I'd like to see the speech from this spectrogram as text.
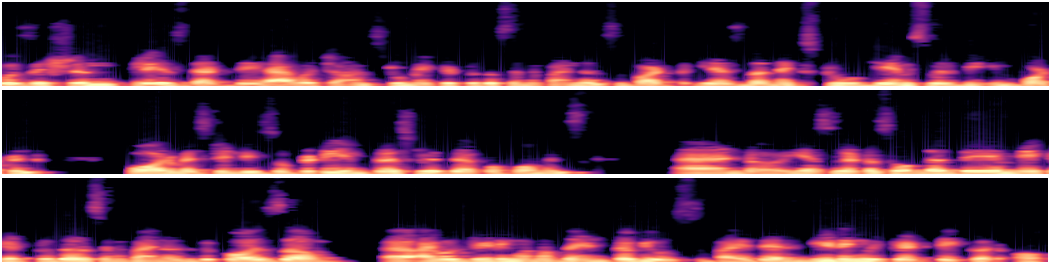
position place that they have a chance to make it to the semi-finals. But yes, the next two games will be important for West Indies. So, pretty impressed with their performance. And uh, yes, let us hope that they make it to the semi-finals because um, uh, I was reading one of the interviews by their leading wicket taker of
